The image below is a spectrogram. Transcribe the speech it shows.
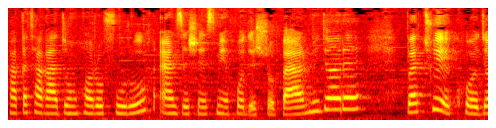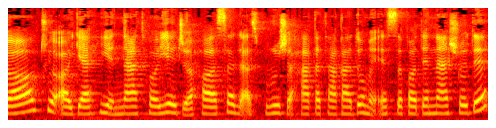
حق تقدم ها رو فروخت ارزش اسمی خودش رو بر میداره و توی کدا توی آگهی نتایج حاصل از فروش حق تقدم استفاده نشده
